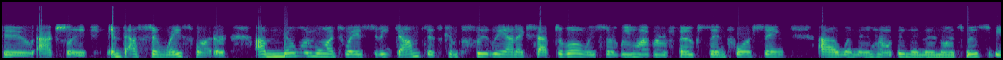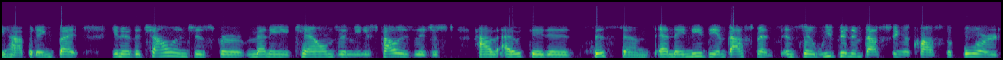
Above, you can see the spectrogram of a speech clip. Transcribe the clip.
to actually invest in wastewater. Um, no one wants waste to be dumped. It's completely unacceptable. We certainly have our folks enforcing uh, when they happen and they're not supposed to be happening. But, you know, the challenge is for many towns and municipalities, they just have outdated systems and they need the investments. And so we've been investing across the board.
